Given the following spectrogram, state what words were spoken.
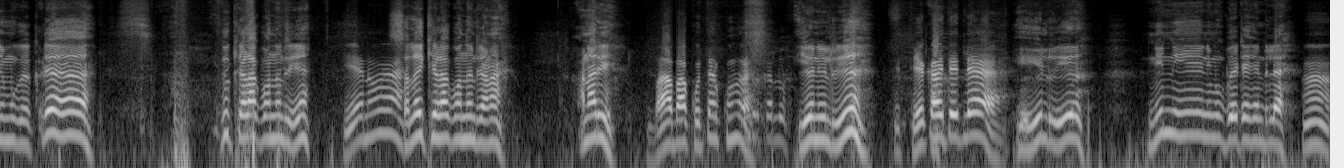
ನಿಮ್ಗೆ ಕಡೆ ಇದು ಕೇಳಕ್ಕೆ ಬಂದನ್ರಿ. ಏನು? ಸಲಹೆ ಕೇಳಕ್ಕೆ ಬಂದನ್ರಿ ಅಣ್ಣ. ಅಣ್ಣ ರೀ. ಬಾ ಬಾ ಕೂತಾರ ಕುಂದ್ರ. ಏನಿಲ್ರಿ? ತೇಕಾಯ್ತೈತ್ಲೆ ಏ ಇಲ್ರಿ. ನಿನ್ನೆ ನಿಮಗೆ ಭೇಟಿ ಆಗೇನ್ರಿಲ್ಲ? ಹಾಂ.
